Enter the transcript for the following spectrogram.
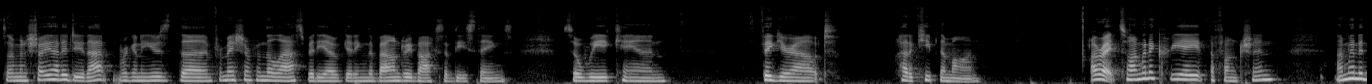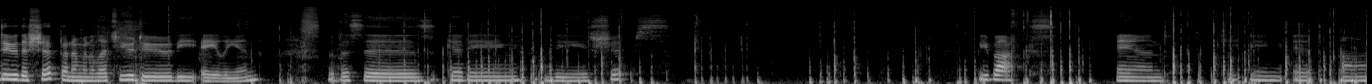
So I'm going to show you how to do that. We're going to use the information from the last video, getting the boundary box of these things, so we can figure out how to keep them on. All right, so I'm going to create a function. I'm going to do the ship and I'm going to let you do the alien. So this is getting the ship's B-box and keeping it on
